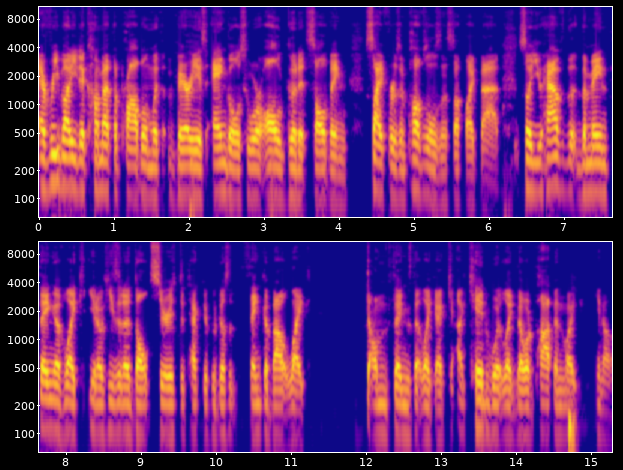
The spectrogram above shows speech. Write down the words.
everybody to come at the problem with various angles who are all good at solving ciphers and puzzles and stuff like that. So you have the, the main thing of like, you know, he's an adult serious detective who doesn't think about like dumb things that like a, a kid would like that would pop in like, you know,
